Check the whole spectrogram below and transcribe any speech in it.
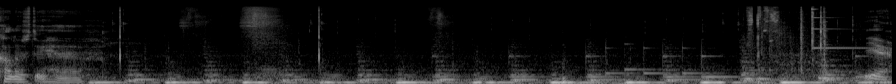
Colors they have. Yeah.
